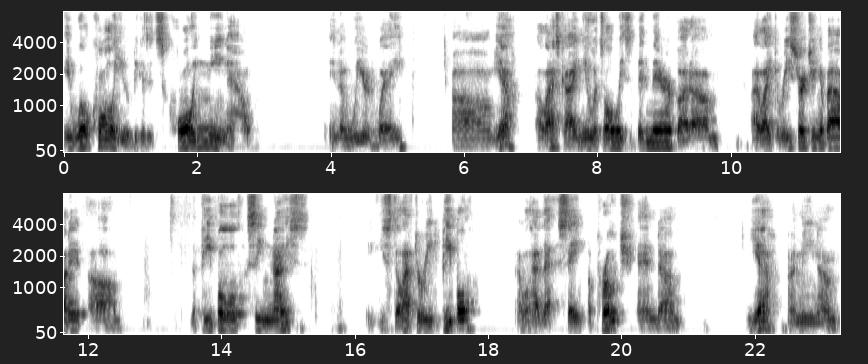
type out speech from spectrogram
it will call you because it's calling me now in a weird way. Um, yeah, Alaska. I knew it's always been there, but um, I like researching about it. Um, the people seem nice. You still have to read people. I will have that same approach. And um, yeah, I mean, um,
